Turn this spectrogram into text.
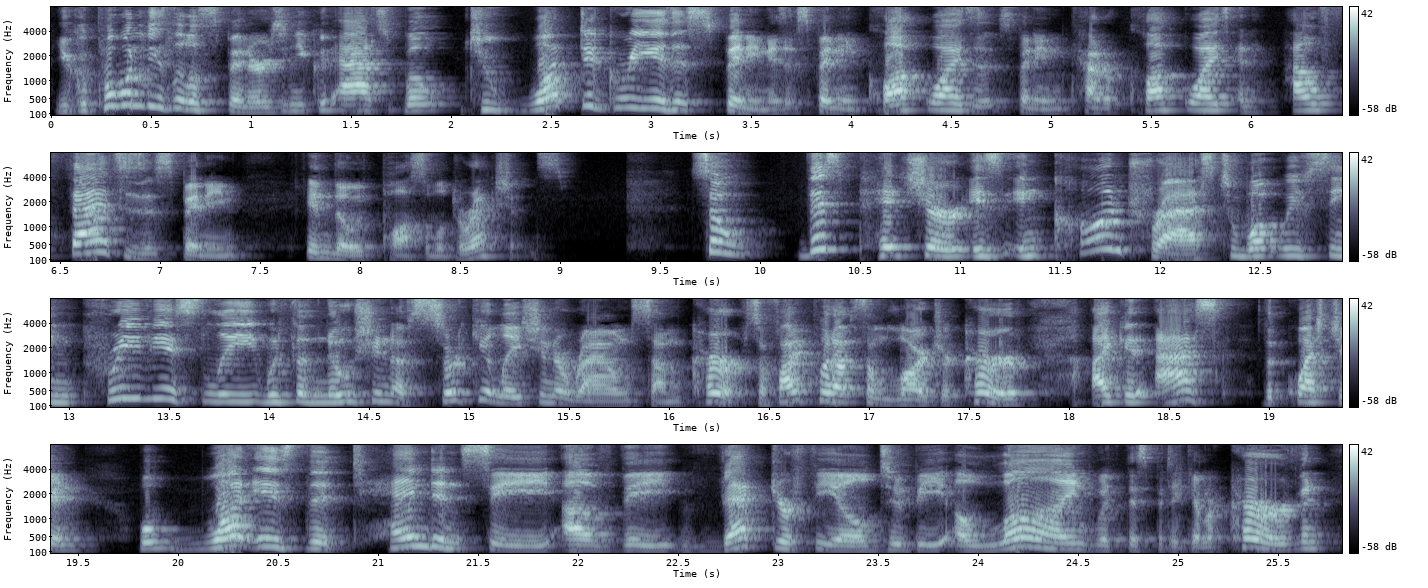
you could put one of these little spinners and you could ask, well, to what degree is it spinning? Is it spinning clockwise? Is it spinning counterclockwise? And how fast is it spinning in those possible directions? So this picture is in contrast to what we've seen previously with the notion of circulation around some curve. So if I put up some larger curve, I could ask the question, well, what is the tendency of the vector field to be aligned with this particular curve? And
